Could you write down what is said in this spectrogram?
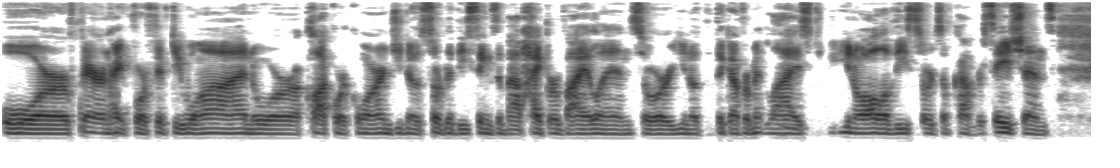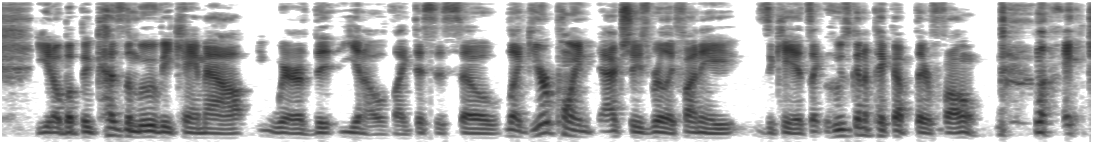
or Fahrenheit 451 or A Clockwork Orange, you know, sort of these things about hyperviolence or, you know, the government lies, you know, all of these sorts of conversations, you know, but because the movie came out where the, you know, like this is so, like your point actually is really funny, Zakiya. It's like, who's going to pick up their phone? like,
